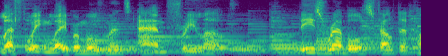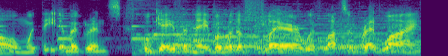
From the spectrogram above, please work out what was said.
left wing labor movements, and free love. These rebels felt at home with the immigrants who gave the neighborhood a flair with lots of red wine,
